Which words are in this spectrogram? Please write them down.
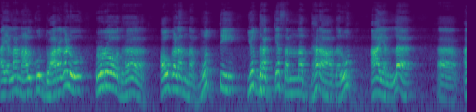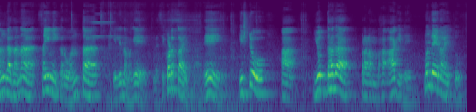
ಆ ಎಲ್ಲ ನಾಲ್ಕು ದ್ವಾರಗಳು ರುರೋಧ, ಅವುಗಳನ್ನು ಮುತ್ತಿ ಯುದ್ಧಕ್ಕೆ ಸನ್ನದ್ಧರಾದರು. ಆ ಎಲ್ಲ ಅಂಗದನ ಸೈನಿಕರು ಅಂತ ಇಲ್ಲಿ ನಮಗೆ ತಿಳಿಸಿಕೊಡ್ತಾ ಇದ್ದಾರೆ. ಇಷ್ಟು ಆ ಯುದ್ಧದ ಪ್ರಾರಂಭ ಆಗಿದೆ. ಮುಂದೇನಾಯಿತು?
